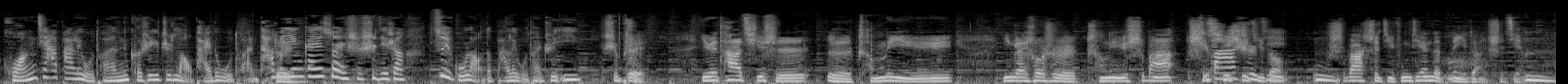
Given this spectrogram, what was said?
皇家芭蕾舞团，可是一支老牌的舞团，他们应该算是世界上最古老的芭蕾舞团之一，是不是对？，因为它其实呃成立于，应该说是成立于十八、十七世纪的世纪嗯十八世纪中间的那一段时间。嗯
